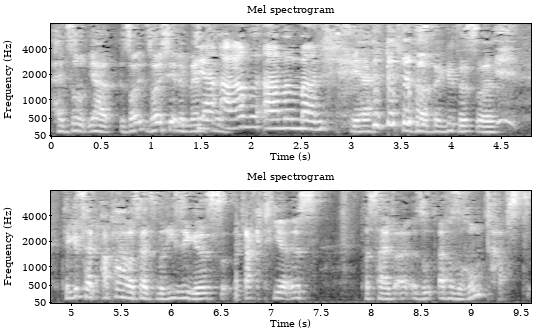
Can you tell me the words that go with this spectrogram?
Halt so, ja, sol, solche Elemente. Der arme, arme Mann. Ja, genau. Dann gibt es, äh, dann halt Appa, was halt so ein riesiges Jagdtier ist, das halt äh, so, einfach so rumtapst.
